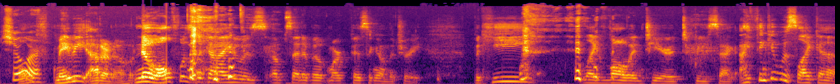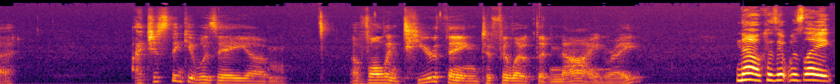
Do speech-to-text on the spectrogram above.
Sure. Ulf? Maybe I don't know. No, Ulf was the guy who was upset about Mark pissing on the tree, but he like volunteered to be sac. I think it was like a. I just think it was a um, a volunteer thing to fill out the nine, right? No, because it was like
